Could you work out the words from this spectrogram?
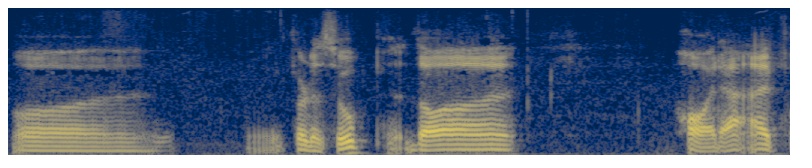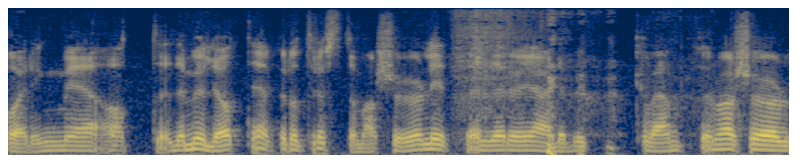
og eh, følges opp. Da har jeg erfaring med at Det er mulig at det er for å trøste meg sjøl litt, eller å gjøre det bekvemt for meg sjøl,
